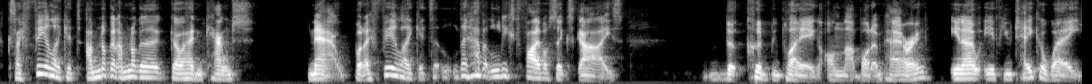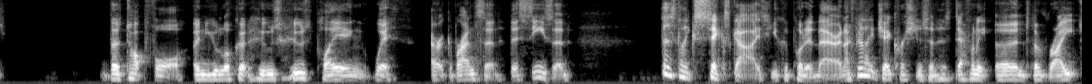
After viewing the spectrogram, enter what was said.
Because I feel like it's. I'm not gonna. I'm not gonna go ahead and count now, but I feel like it's. They have at least five or six guys that could be playing on that bottom pairing. You know, if you take away the top four and you look at who's who's playing with Eric Branson this season, there's like six guys you could put in there, and I feel like Jay Christiansen has definitely earned the right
